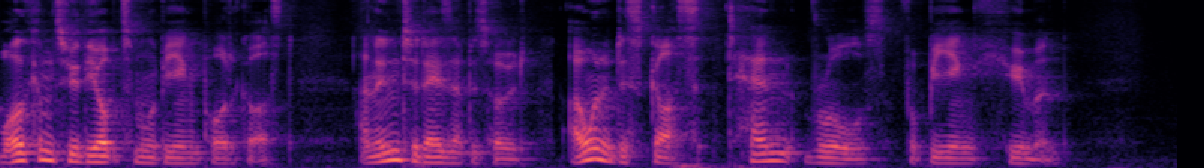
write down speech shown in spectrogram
Welcome to the Optimal Being podcast. And in today's episode, I want to discuss 10 rules for being human.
